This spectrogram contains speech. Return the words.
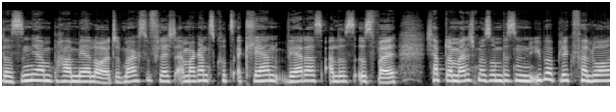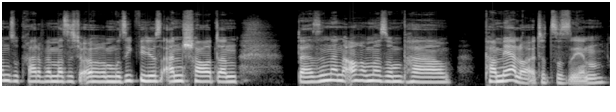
das sind ja ein paar mehr Leute. Magst du vielleicht einmal ganz kurz erklären, wer das alles ist? Weil ich habe da manchmal so ein bisschen einen Überblick verloren, so gerade wenn man sich eure Musikvideos anschaut, dann da sind dann auch immer so ein paar, paar mehr Leute zu sehen.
